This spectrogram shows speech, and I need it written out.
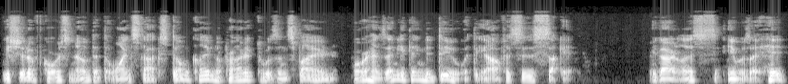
We should, of course, note that the Weinstocks don't claim the product was inspired or has anything to do with the office's Suck It. Regardless, it was a hit.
